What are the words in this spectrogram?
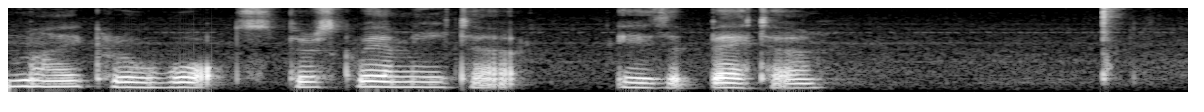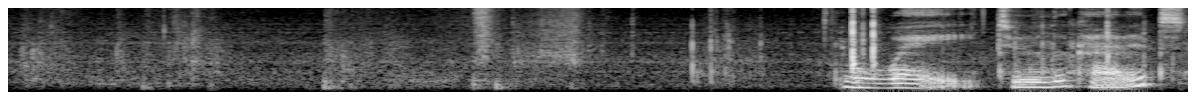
microwatts per square meter is a better. Way to look at it.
